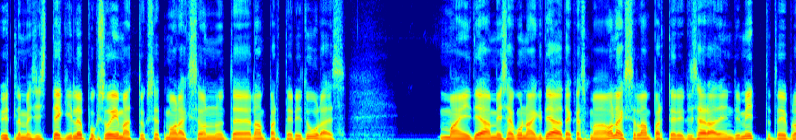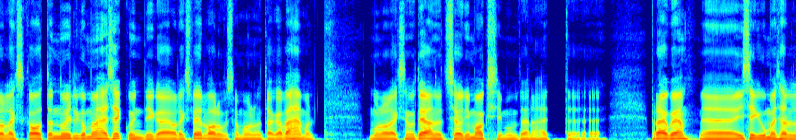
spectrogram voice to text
ütleme siis, tegi lõpuks võimatuks, et ma oleks olnud äh, Lamparteri tuules. Ma ei tea, me ei saa kunagi teada, kas ma oleks seal Lamparterilis ära teinud või mitte, et võib-olla oleks kaotanud null koma ühe sekundiga ja oleks veel valusam olnud, aga vähemalt mul oleks nagu teadnud, et see oli maksimum täna, et äh, praegu jah, äh, isegi kui ma seal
